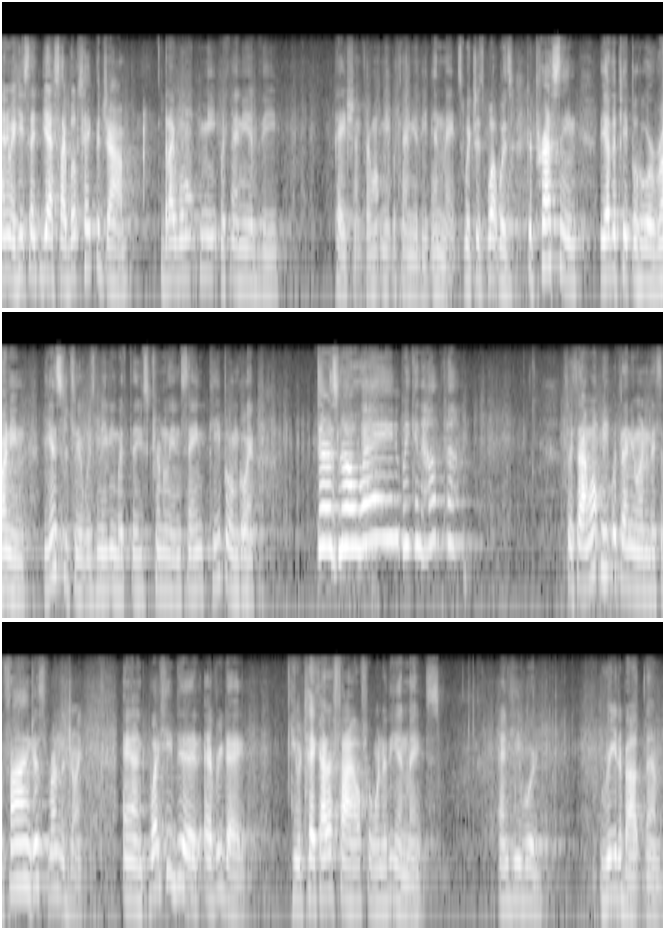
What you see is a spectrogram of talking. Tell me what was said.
anyway, he said, yes, I will take the job, but I won't meet with any of the patients. I won't meet with any of the inmates, which is what was depressing the other people who were running the institute was meeting with these criminally insane people and going, there's no way we can help them. So he said, I won't meet with anyone. And they said, fine, just run the joint. And what he did every day he would take out a file for one of the inmates and he would read about them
